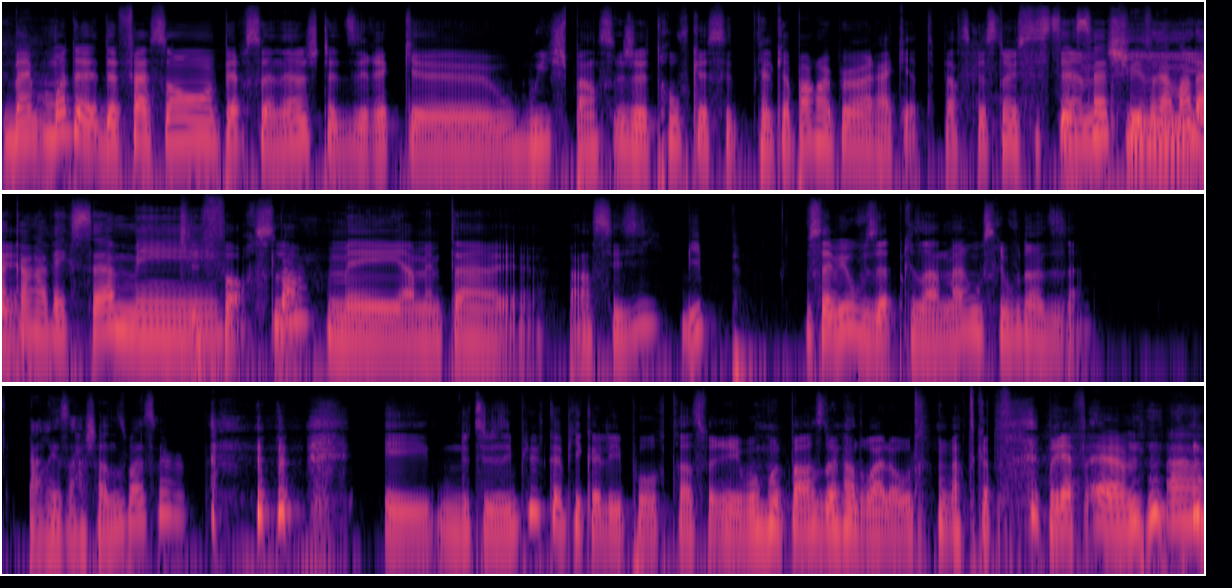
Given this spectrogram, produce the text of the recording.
Ben moi, de, de, façon personnelle, je te dirais que oui, je pense. Je trouve que c'est quelque part un peu un racket, parce que c'est un système ça, je suis vraiment d'accord avec ça, mais... Qui force, là. Mais en même temps, pensez-y, bip. Vous savez où vous êtes présentement, où serez-vous dans 10 ans? Parlez-en à sûr. Et n'utilisez plus le copier-coller pour transférer vos mots de passe d'un endroit à l'autre. en tout cas, bref. Euh, ah,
